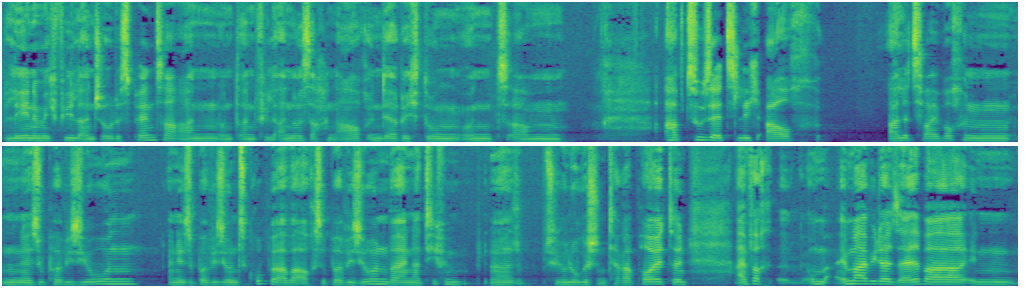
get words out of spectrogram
lehne mich viel an Joe Dispenza an und an viele andere Sachen auch in der Richtung und ähm, habe zusätzlich auch alle zwei Wochen eine Supervision, eine Supervisionsgruppe, aber auch Supervision bei einer tiefen äh, psychologischen Therapeutin, einfach äh, um immer wieder selber in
